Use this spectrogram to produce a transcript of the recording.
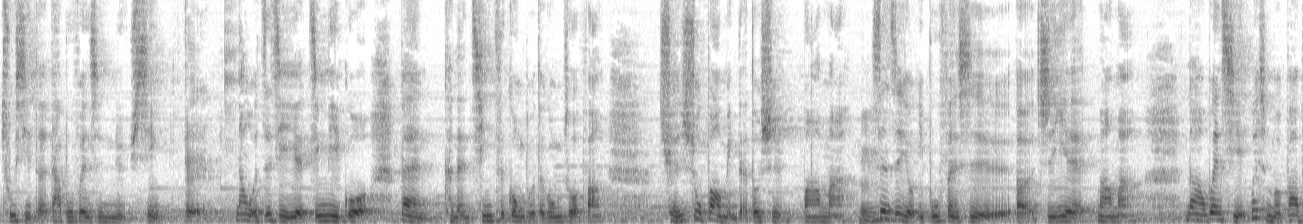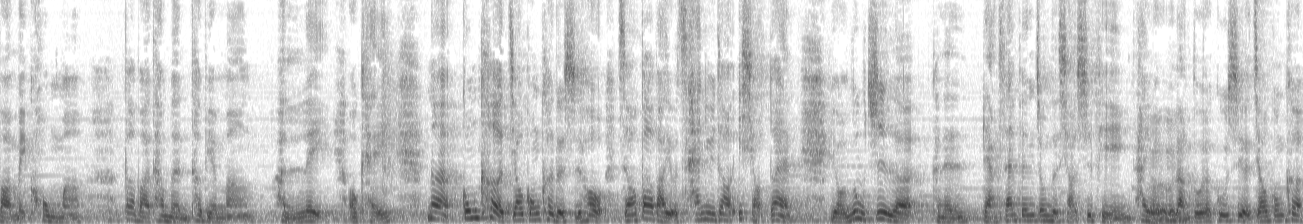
出席的大部分是女性，对，那我自己也经历过办可能亲子共读的工作坊。全数报名的都是妈妈，甚至有一部分是呃职业妈妈。那问起为什么爸爸没空吗？爸爸他们特别忙，很累。OK，那功课教功课的时候，只要爸爸有参与到一小段，有录制了可能两三分钟的小视频，他有朗读的故事，有教功课，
